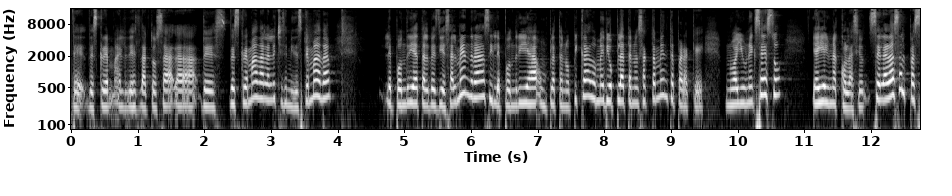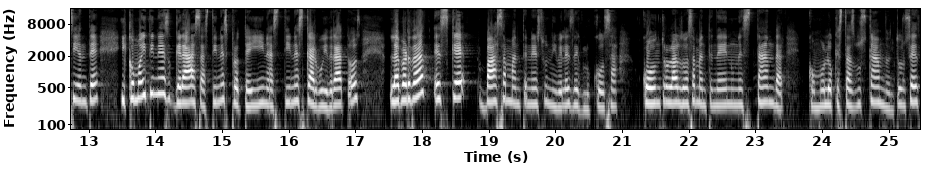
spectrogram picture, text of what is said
de, deslactosada, descremada, la leche semidescremada, le pondría tal vez 10 almendras y le pondría un plátano picado, medio plátano exactamente para que no haya un exceso. Y ahí hay una colación. Se la das al paciente y como ahí tienes grasas, tienes proteínas, tienes carbohidratos, la verdad es que vas a mantener sus niveles de glucosa controlarlos, vas a mantener en un estándar como lo que estás buscando. Entonces,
